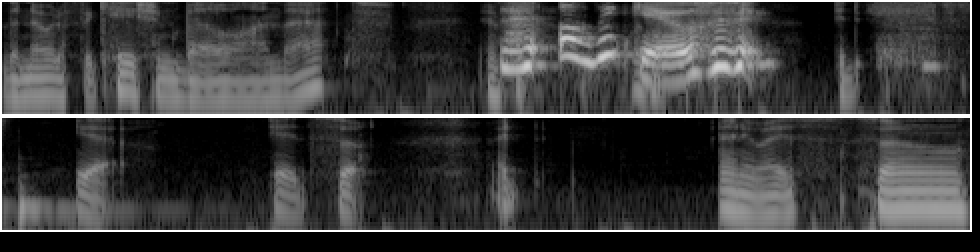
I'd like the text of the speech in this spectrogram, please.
the notification bell on that. Oh, thank you. it, yeah, it's uh, anyways. So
